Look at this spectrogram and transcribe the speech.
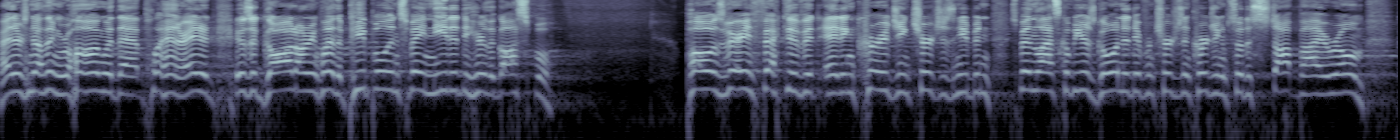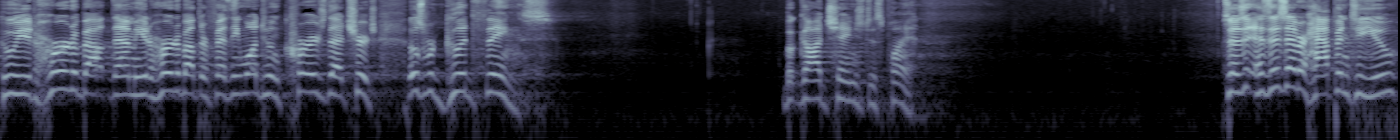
Right? There's nothing wrong with that plan, right? It, it was a God honoring plan. The people in Spain needed to hear the gospel. Paul was very effective at, at, encouraging churches, and he'd been spending the last couple years going to different churches, encouraging them. So to stop by Rome, who he had heard about them, he had heard about their faith, and he wanted to encourage that church. Those were good things. But God changed his plan. So, has, has, this ever happened to you?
